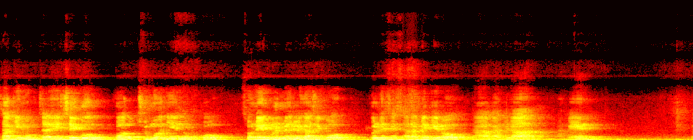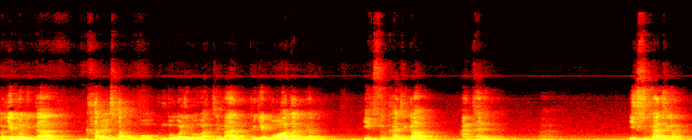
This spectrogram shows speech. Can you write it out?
자기 목자의 제구 곧 주머니에 넣고 손에 물매를 가지고 블레셋 사람에게로 나아가니라 아멘. 여기 보니까 칼을 차보고 군복을 입어봤지만 그게 뭐하다고요? 익숙하지가 않다는 거예요. 아, 익숙하지가 않아요.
